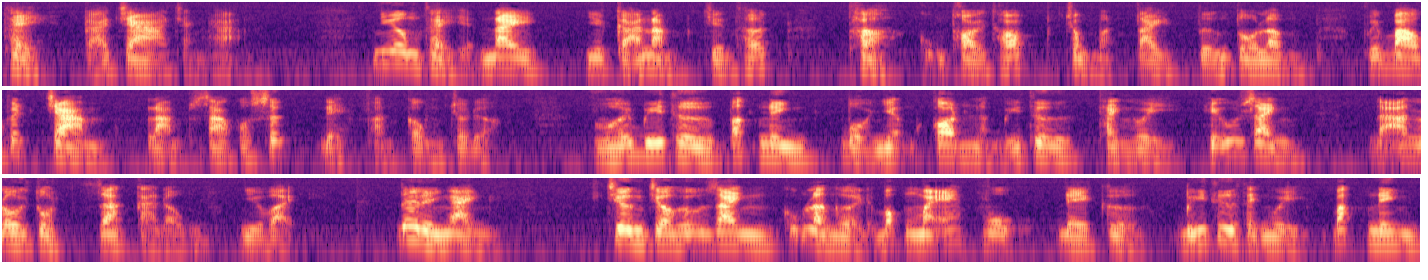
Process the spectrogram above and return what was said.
thể cá cha chẳng hạn. Nhưng ông Thể hiện nay như cá nằm trên thớt, thở cũng thoi thóp trong bàn tay tướng Tô Lâm với bao vết chàm làm sao có sức để phản công cho được. Với bí thư Bắc Ninh bổ nhiệm con làm bí thư thành ủy hữu danh đã lôi tuột ra cả đống như vậy. Đây là hình ảnh Trương Châu Hữu Danh cũng là người đã bóc mẽ vụ đề cử bí thư thành ủy Bắc Ninh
